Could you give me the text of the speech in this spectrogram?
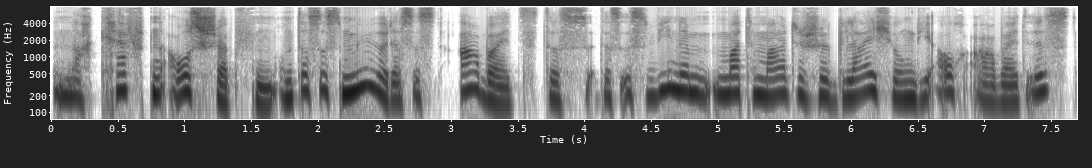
nach Kräften ausschöpfen. Und das ist Mühe, das ist Arbeit. Das, das ist wie eine mathematische Gleichung, die auch Arbeit ist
